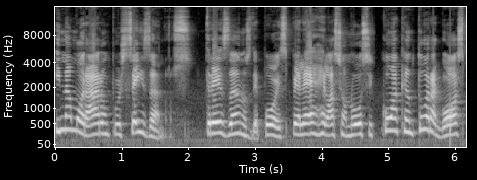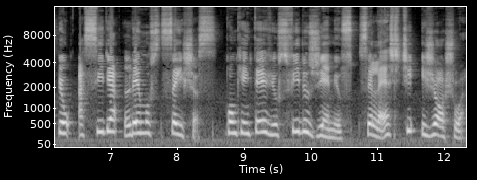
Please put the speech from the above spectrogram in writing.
e namoraram por seis anos. Três anos depois, Pelé relacionou-se com a cantora gospel Assíria Lemos Seixas, com quem teve os filhos gêmeos Celeste e Joshua.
